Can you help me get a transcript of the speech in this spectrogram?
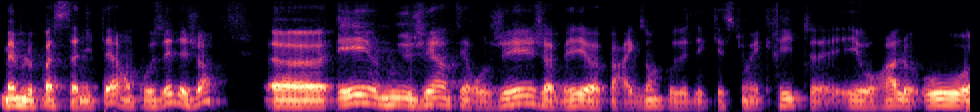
même le pass sanitaire en posait déjà. et nous, j'ai interrogé, j'avais par exemple posé des questions écrites et orales aux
